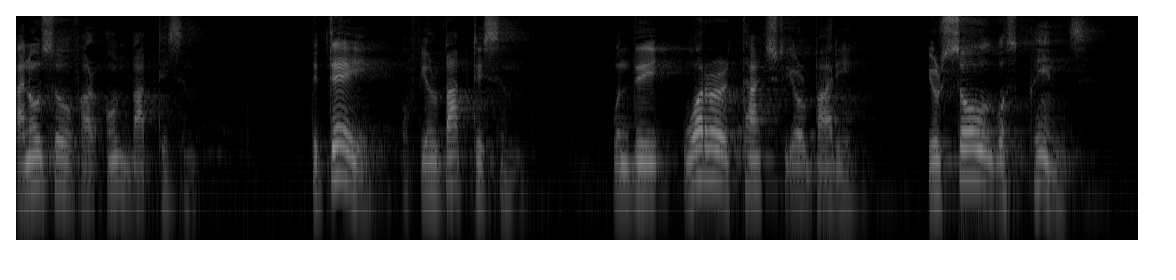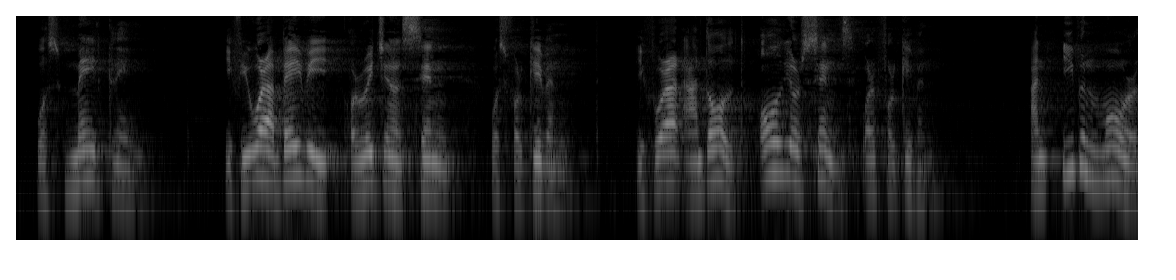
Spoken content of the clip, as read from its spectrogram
and also of our own baptism. The day of your baptism, when the water touched your body, your soul was cleansed, was made clean. If you were a baby, original sin was forgiven. If you were an adult, all your sins were forgiven. And even more,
